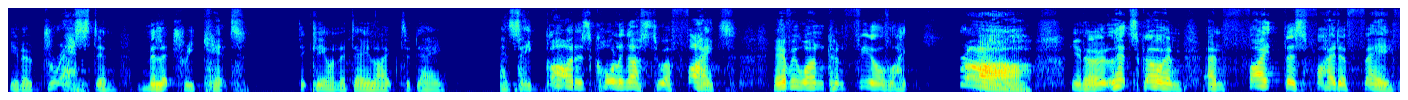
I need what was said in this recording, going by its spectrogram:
you know dressed in military kit, particularly on a day like today, and say God is calling us to a fight. Everyone can feel like rah, you know, let's go and, and fight this fight of faith.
